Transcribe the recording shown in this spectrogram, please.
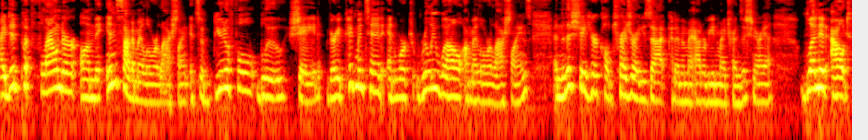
I did put Flounder on the inside of my lower lash line. It's a beautiful blue shade, very pigmented and worked really well on my lower lash lines. And then this shade here called Treasure, I use that kind of in my outer V and my transition area blended out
